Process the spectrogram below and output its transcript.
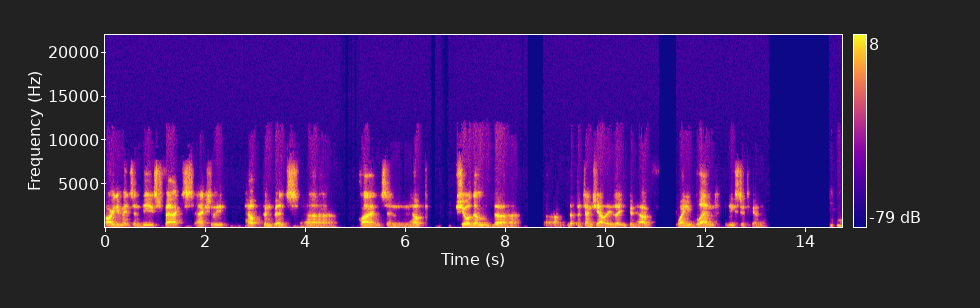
arguments and these facts actually help convince uh, clients and help show them the uh, the potentiality that you can have when you blend these two together. Mm-hmm.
